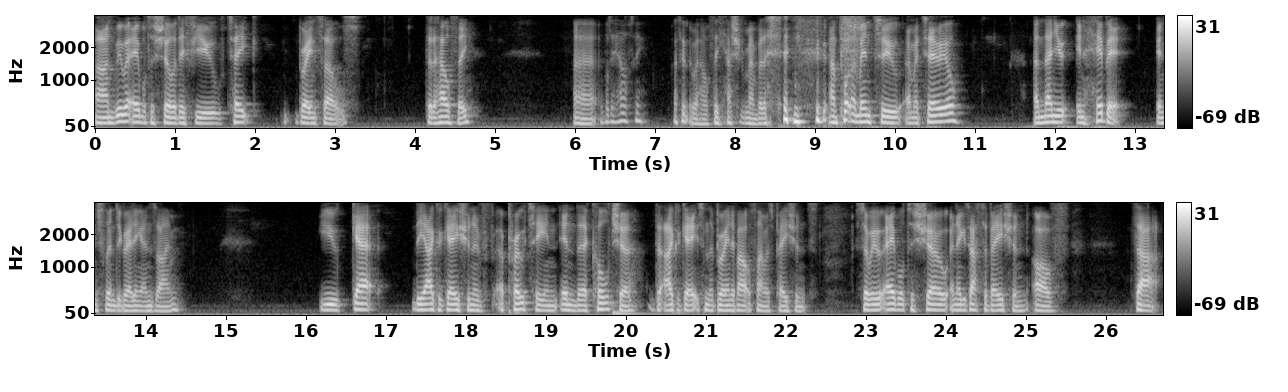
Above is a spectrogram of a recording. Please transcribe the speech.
And we were able to show that if you take brain cells that are healthy, uh, were they healthy? I think they were healthy. I should remember this. and put them into a material, and then you inhibit insulin degrading enzyme. You get the aggregation of a protein in the culture that aggregates in the brain of Alzheimer's patients. So we were able to show an exacerbation of that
